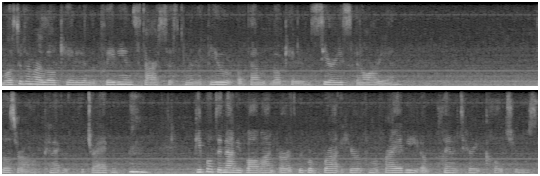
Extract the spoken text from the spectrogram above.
Most of them are located in the Pleiadian star system and a few of them located in Sirius and Orion. Those are all connected with the dragon. People did not evolve on Earth. We were brought here from a variety of planetary cultures.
